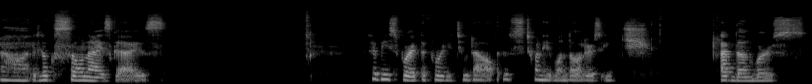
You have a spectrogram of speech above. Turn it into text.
Oh, it looks so nice, guys. Fibby's worth the $42, $21 each. I've done worse.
